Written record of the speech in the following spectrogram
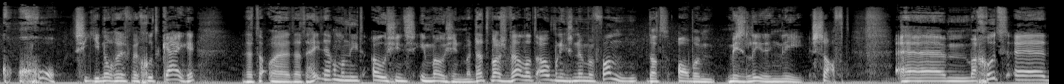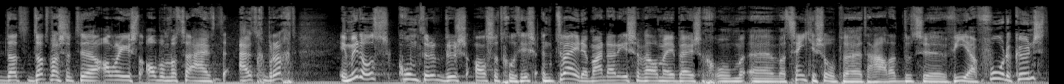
Goh, zie je nog even goed kijken. Dat, dat heet helemaal niet Oceans Emotion. Maar dat was wel het openingsnummer van dat album Misleadingly Soft. Ehm, maar goed, dat, dat was het allereerste album wat ze heeft uitgebracht. Inmiddels komt er dus, als het goed is, een tweede. Maar daar is ze wel mee bezig om uh, wat centjes op uh, te halen. Dat doet ze via Voor de Kunst.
